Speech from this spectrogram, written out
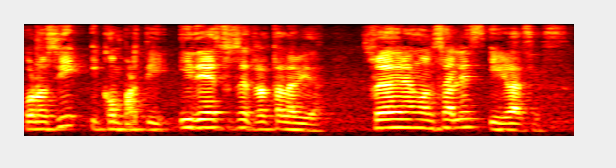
conocí y compartí, y de eso se trata la vida. Soy Adrián González y gracias.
